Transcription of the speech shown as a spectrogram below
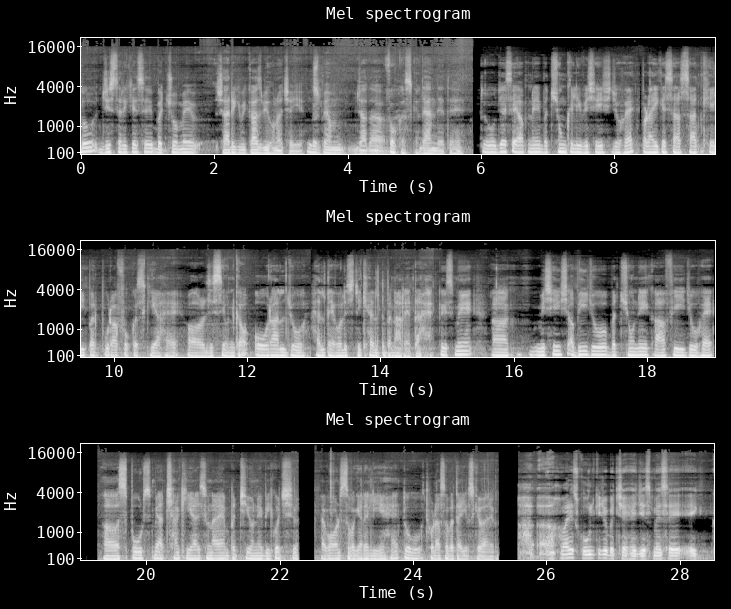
तो जिस तरीके से बच्चों में शारीरिक विकास भी होना चाहिए उस पर हम ज़्यादा फोकस कर। ध्यान देते हैं। तो जैसे आपने बच्चों के लिए विशेष जो है पढ़ाई के साथ साथ खेल पर पूरा फोकस किया है और जिससे उनका ओवरऑल जो हेल्थ है होलिस्टिक हेल्थ बना रहता है। तो इसमें विशेष अभी जो बच्चों ने काफ़ी जो है स्पोर्ट्स में अच्छा किया है सुना है बच्चियों ने भी कुछ अवार्ड्स वगैरह लिए हैं तो थोड़ा सा बताइए उसके बारे में। हमारे स्कूल के जो बच्चे हैं जिसमें से एक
